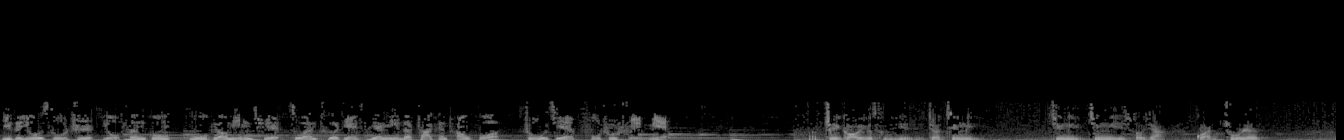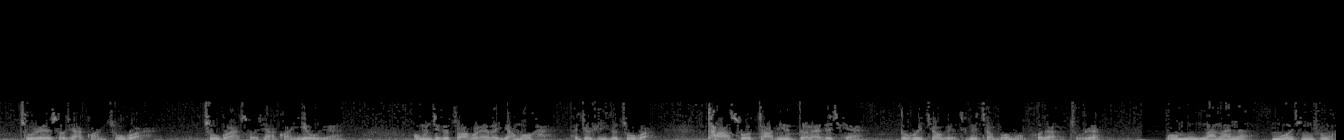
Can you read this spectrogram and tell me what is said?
一个有组织、有分工、目标明确、作案特点鲜明的诈骗团伙逐渐浮出水面。最高一个层级叫经理，经理经理手下管主任，主任手下管主管。主管手下管业务员，我们这个抓回来的杨某海，他就是一个主管，他所诈骗得来的钱都会交给这个叫罗某坡的主任。我们慢慢的摸清楚了，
